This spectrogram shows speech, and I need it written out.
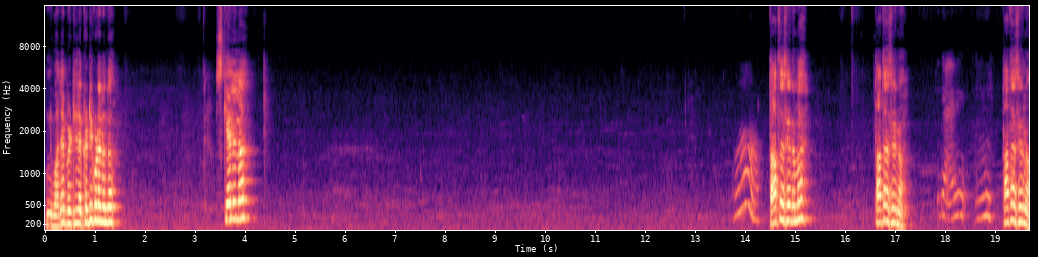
ನೀವು ಅದೇ ಬಿಡಲಿಲ್ಲ ಕಟ್ಟಿ ಕೊಡಲ್ಲ ಒಂದು ಸ್ಕೇಲ್ ಇಲ್ಲ ತಾತ ಹೆಸರೇನಮ್ಮ ತಾತ ಹೆಸರೇನು ತಾತ ಹೆಸರೇನು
